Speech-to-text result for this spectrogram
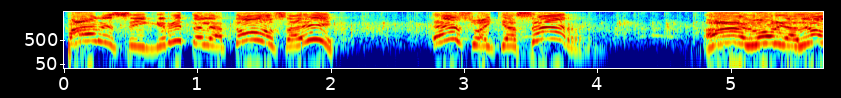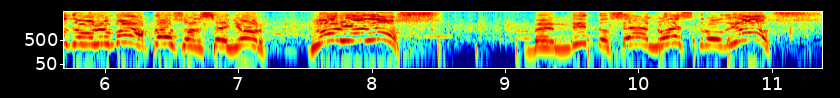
Párese y grítele a todos ahí. Eso hay que hacer. Ah, gloria a Dios. Démosle un buen aplauso al Señor. Gloria a Dios. Bendito sea nuestro Dios.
